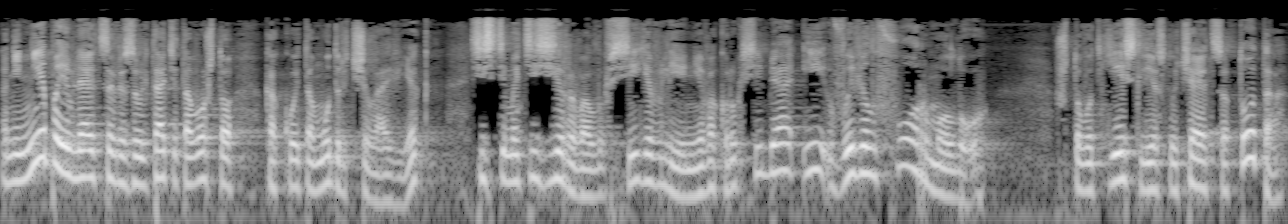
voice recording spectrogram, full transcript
Они не появляются в результате того, что какой-то мудрый человек систематизировал все явления вокруг себя и вывел формулу, что вот если случается то-то,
